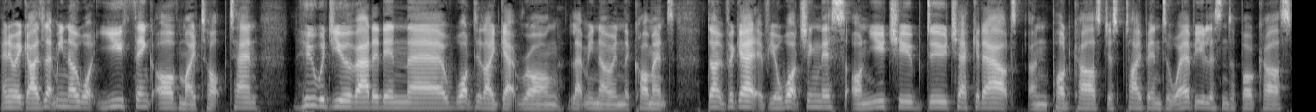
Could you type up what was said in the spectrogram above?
Anyway, guys, let me know what you think of my top 10. Who would you have added in there? What did I get wrong? Let me know in the comments. Don't forget, if you're watching this on YouTube, do check it out and podcast. Just type into wherever you listen to podcasts,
